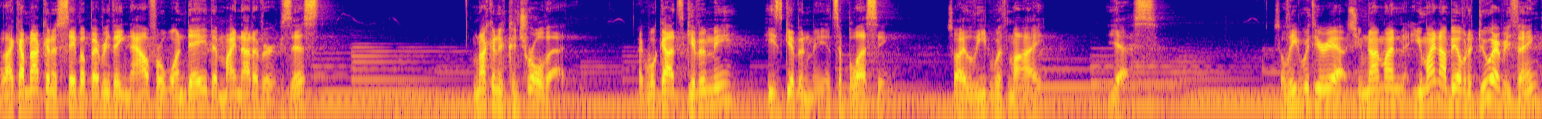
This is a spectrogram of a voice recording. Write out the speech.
Like, I'm not to save up everything now for one day that might not ever exist. I'm not to control that. Like, what God's given me, He's given me. It's a blessing. So I lead with my yes. So lead with your yes. You, might, you might not be able to do everything.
